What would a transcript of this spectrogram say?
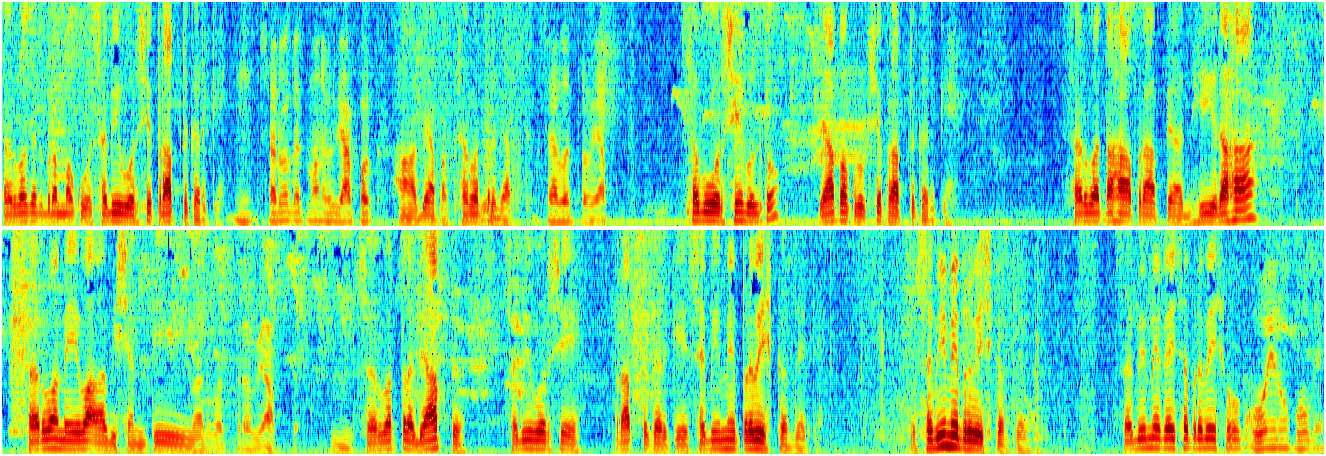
सर्वगत ब्रह्म को सभी ओर से प्राप्त करके। हम्म, सर्वगत माने व्यापक। हाँ व्यापक सर्वत्र व्याप्त। सर्वत्र व्यापक सब ओर से बोल तो व्यापक रूप से प्राप्त करके। सर्वतः प्राप्य धीर सर्वमेव आविशंति सर्वत्र व्याप्त। हम्म, सर्वत्र व्याप्त सभी से प्राप्त करके सभी में प्रवेश कर देते। तो सभी में प्रवेश करते हो। सभी में कैसा प्रवेश होगा? कोई रूप हो गए।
